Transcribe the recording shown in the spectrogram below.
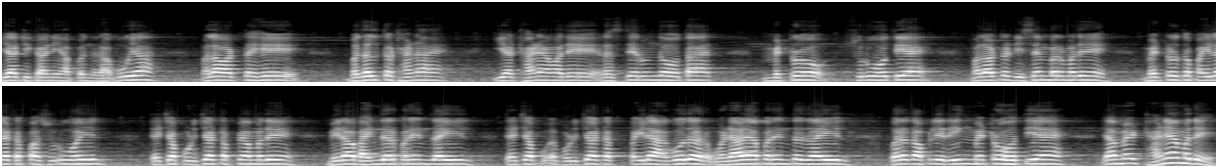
या ठिकाणी आपण राबवूया. मला वाटतं हे बदलतं ठाणं आहे. या ठाण्यामध्ये रस्ते रुंद होत आहेत. मेट्रो सुरू होते आहे. मला वाटतं डिसेंबरमध्ये मेट्रोचा पहिला टप्पा सुरू होईल. त्याच्या पुढच्या टप्प्यामध्ये मीरा भाईंदरपर्यंत जाईल. त्याच्या पु- पुढच्या टप पहिल्या अगोदर वडाळ्यापर्यंत जाईल. परत आपली रिंग मेट्रो होती आहे. त्यामुळे ठाण्यामध्ये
